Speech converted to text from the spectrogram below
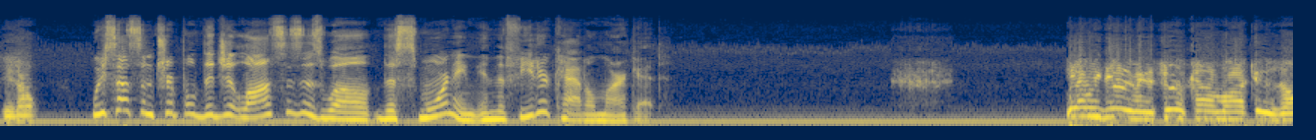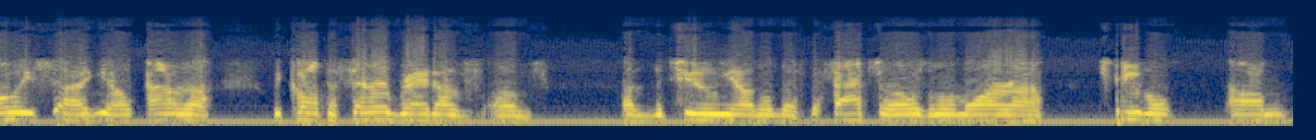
You know. We saw some triple digit losses as well this morning in the feeder cattle market. Yeah, we did. I mean, the feeder cattle market is always, uh, you know, kind of the we call it the thoroughbred of of of the two. You know, the the fats are always a little more uh, stable. Um,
